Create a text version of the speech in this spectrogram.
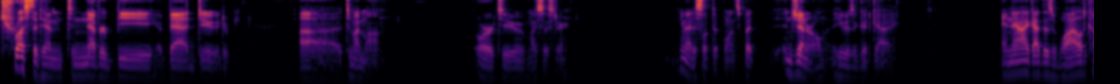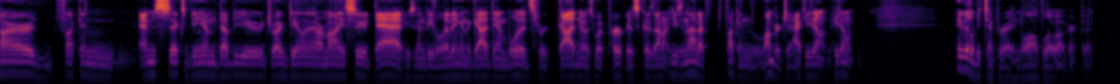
trusted him to never be a bad dude uh, to my mom or to my sister. He might have slipped up once, but in general, he was a good guy. And now I got this wild card fucking M6 BMW drug dealing Armani suit dad who's going to be living in the goddamn woods for God knows what purpose because I don't he's not a fucking lumberjack. He don't he don't maybe it'll be temporary and it'll all blow over, but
